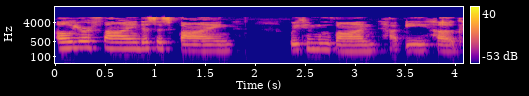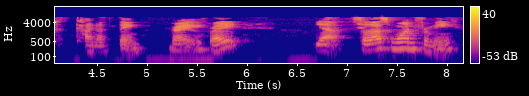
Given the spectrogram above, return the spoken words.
oh, you're fine. This is fine. We can move on. Happy hug kind of thing. Right. Right. Yeah. So that's one for me.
